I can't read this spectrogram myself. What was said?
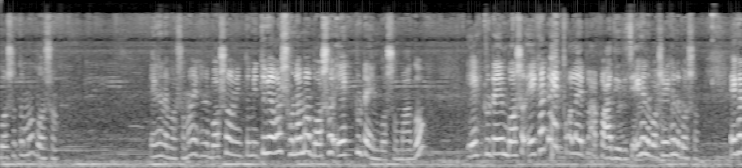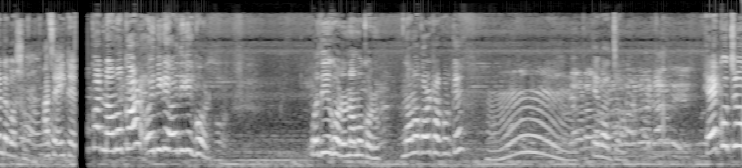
বসো তোমা বসো। এখানে বসো মা, এখানে বসো। আমি তুমি তুমি আমার সোনা মা বসো। একটু টাইম বসো মা গো। একটু টাইম বসো। এখানে কলায় পা দিয়ে দিচ্ছি। এখানে বসো এখানে বসো। এখানটা বসো। আচ্ছা এইটা ওইদিকে ওইদিকে ঘোর। ওইদিকে ঘোরো নম করো। নম করো ঠাকুরকে। হুম। এবার যাও। হে কুচু!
